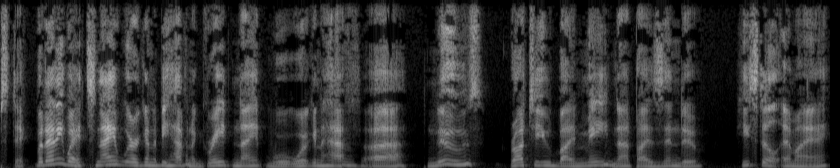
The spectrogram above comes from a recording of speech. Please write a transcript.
stick. But anyway, tonight we're going to be having a great night. We're, we're going to have uh, news brought to you by me, not by Zindu. He's still MIA.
